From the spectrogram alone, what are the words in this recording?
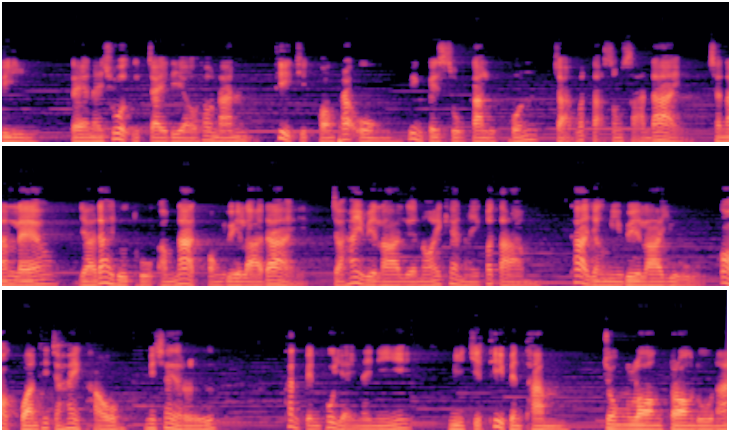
ปี แต่ในชั่วอึดใจเดียวเท่านั้น ที่จิตของพระองค์วิ่งไปสู่การหลุดพ้นจากวัฏสงสารได้ ฉะนั้นแล้วอย่าได้ดูถูกอำนาจของเวลาได้ จะให้เวลาเหลือน้อยแค่ไหนก็ตาม ถ้ายังมีเวลาอยู่ ก็ควรที่จะให้เขาไม่ใช่หรือ ท่านเป็นผู้ใหญ่ในนี้ มีจิตที่เป็นธรรม จงลองตรองดูนะ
